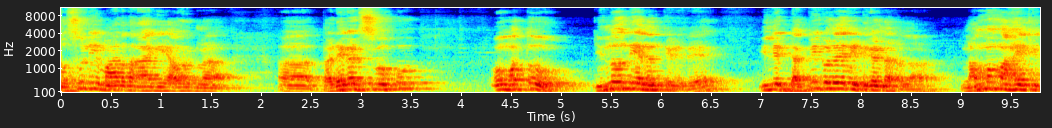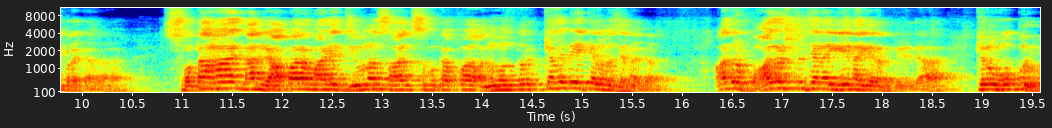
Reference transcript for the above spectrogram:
ವಸೂಲಿ ಮಾಡದ ಹಾಗೆ ಅವ್ರನ್ನ ತಡೆಗಟ್ಟಿಸ್ಬೇಕು ಮತ್ತು ಇನ್ನೊಂದು ಏನಂತ ಹೇಳಿದ್ರೆ ಇಲ್ಲಿ ಡಬ್ಬಿಗಳೇನು ಇಟ್ಕೊಂಡಾರಲ್ಲ, ನಮ್ಮ ಮಾಹಿತಿ ಪ್ರಕಾರ ಸ್ವತಃ ನಾನು ವ್ಯಾಪಾರ ಮಾಡಿ ಜೀವನ ಸಾಗಿಸ್ಬೇಕಪ್ಪ ಅನ್ನುವಂಥವ್ರು ಕೆಲವೇ ಕೆಲವು ಜನ ಇದ್ದಾರೆ. ಆದ್ರೆ ಬಹಳಷ್ಟು ಜನ ಏನಾಗ್ಯಾರ ಅಂತ ಹೇಳಿದ ಕೆಲವೊಬ್ಬರು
